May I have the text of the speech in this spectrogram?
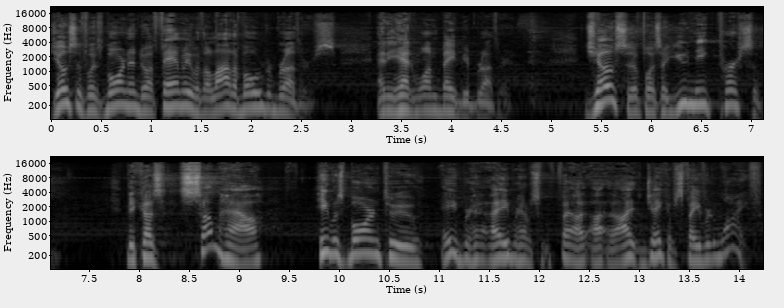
Joseph was born into a family with a lot of older brothers, and he had one baby brother. Joseph was a unique person because somehow he was born to Abraham, Abraham's, uh, uh, Jacob's favorite wife.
